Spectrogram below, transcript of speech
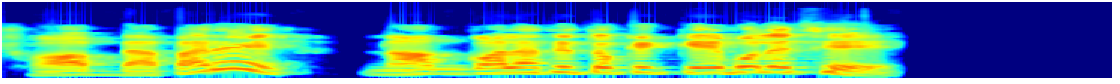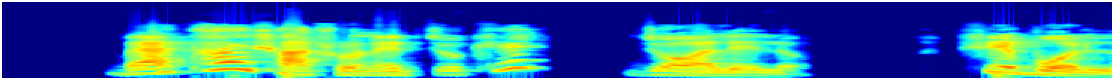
সব ব্যাপারে নাক গলাতে তোকে কে বলেছে? ব্যথায় শাসনের চোখে জল এলো। সে বলল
